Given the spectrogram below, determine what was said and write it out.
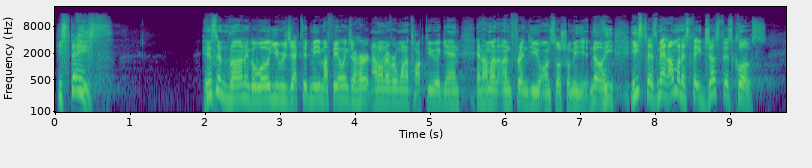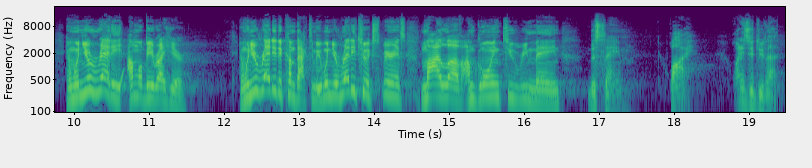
He stays. He doesn't run and go, Well, you rejected me, my feelings are hurt, and I don't ever want to talk to you again, and I'm gonna unfriend you on social media. No, He, he says, Man, I'm gonna stay just as close. And when you're ready, I'm gonna be right here. And when you're ready to come back to me, when you're ready to experience my love, I'm going to remain the same. Why? Why does He do that?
